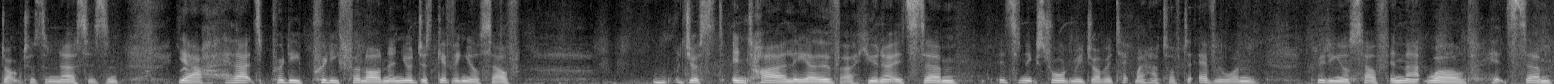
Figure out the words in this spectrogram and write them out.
doctors and nurses, and yeah, that's pretty pretty full on, and you're just giving yourself just entirely over. You know, it's um, it's an extraordinary job. I take my hat off to everyone, including yourself, in that world. It's um,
